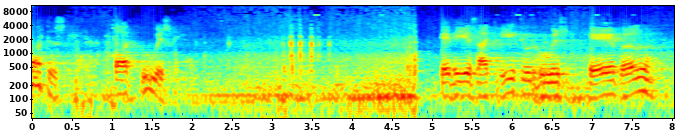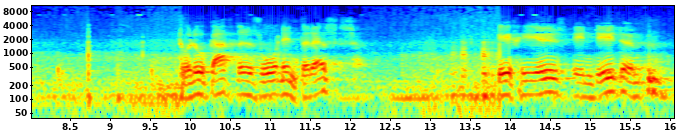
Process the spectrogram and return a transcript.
What is he or who is he? If he is a creature who is able to look after his own interests, if he is indeed um,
